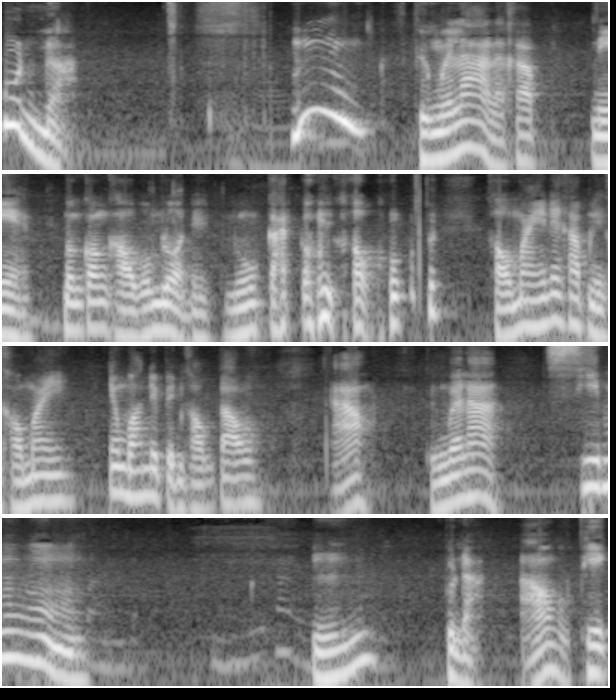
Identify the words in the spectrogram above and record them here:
หุ่นอะอืมถึงเวลาแหละครับ เนี่ย บงกองเขาผมโหลดนี่หนูกัดกองเขา เขาไม้ได้ครับนี่เขาไม้ยังบอลได้เป็นเขาเก่าเอาถึงเวลาซิม อืมปุ่นอะเอาพริก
